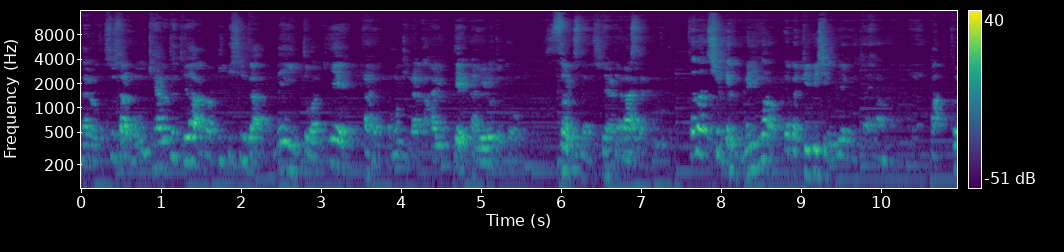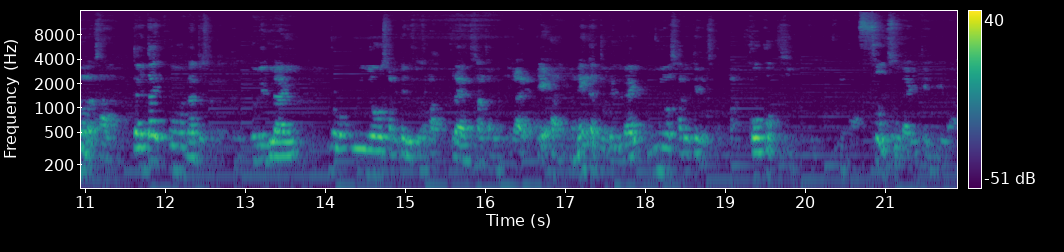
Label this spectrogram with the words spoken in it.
なるほど。そしたらもう受け合うときは、まあ、PPC がメインとはいえ、はい。思いっきり中入って、いろいろとこう、そうですね。しながらやっていくと。ただ、集客メインはやっぱり PBC 売り上げの大半なので、あ、そうなんですか。大体こう、なんですかね、どれぐらいの運用されてるとか、まあ、クライアントさんから見られて、はい年間どれぐらい運用されてるんですか、まあ、広告費そうです代理店では、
